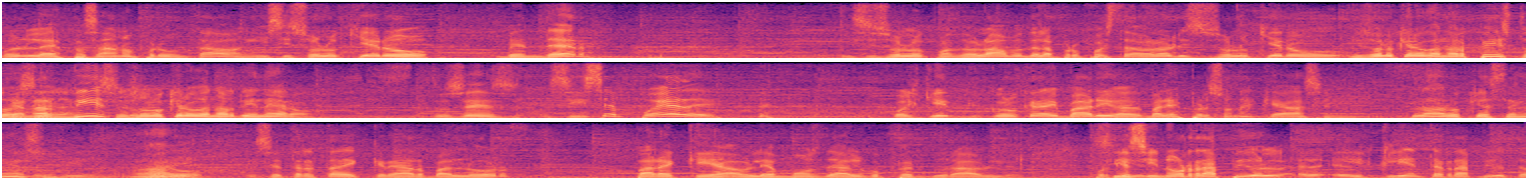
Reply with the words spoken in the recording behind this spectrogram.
bueno, la vez pasada nos preguntaban, ¿y si solo quiero vender? Y si solo, cuando hablábamos de la propuesta de valor, y si solo quiero Y solo quiero ganar pisto. Ganar pisto. Yo solo quiero ganar dinero. Entonces, sí se puede. Cualquier, creo que hay varias, varias personas que hacen Claro que hacen eso. mismo, pero se trata de crear valor para que hablemos de algo perdurable. Porque Sí. si no, rápido, el, el cliente rápido te,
